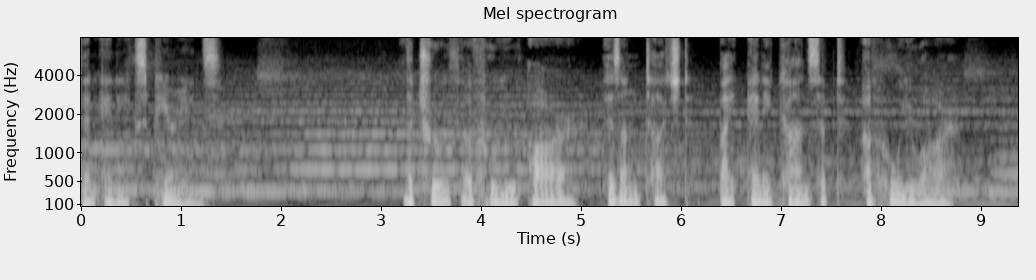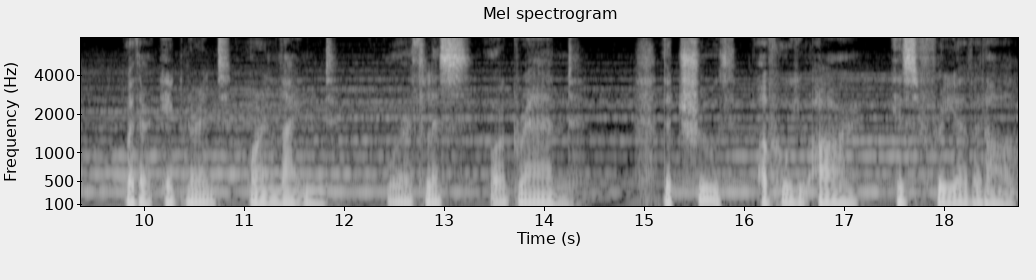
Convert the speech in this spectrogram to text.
than any experience. The truth of who you are is untouched by any concept of who you are, whether ignorant or enlightened, worthless or grand. The truth of who you are is free of it all.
